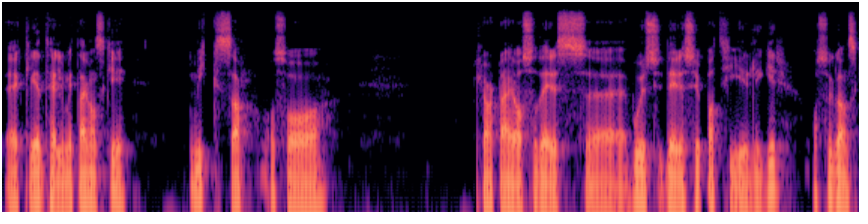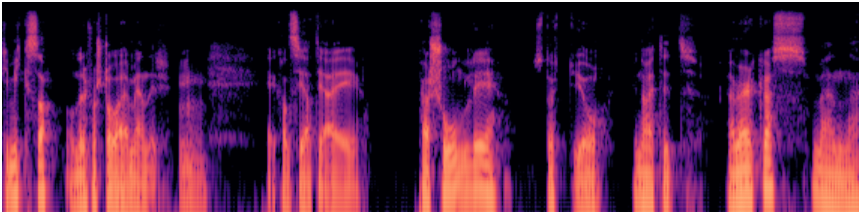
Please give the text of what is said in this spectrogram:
Eh, Klientellet mitt er ganske miksa, og så Klart er jo også deres eh, Hvor deres sympatier ligger, også ganske miksa, om dere forstår hva jeg mener. Jeg kan si at jeg personlig støtter jo United Americas, men eh,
